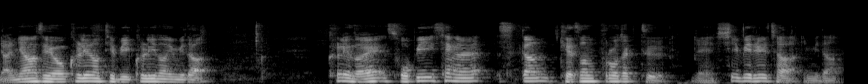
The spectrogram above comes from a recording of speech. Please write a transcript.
안녕하세요. 클리너TV 클리너입니다. 클리너의 소비 생활 습관 개선 프로젝트 네, 11일차입니다.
